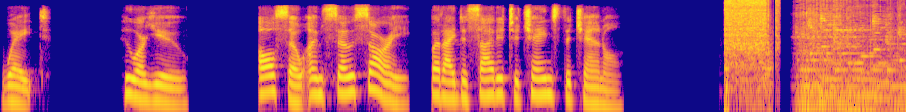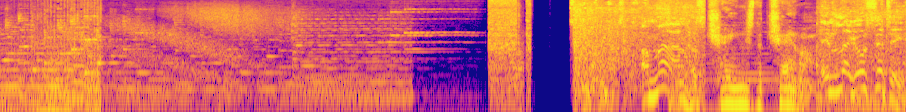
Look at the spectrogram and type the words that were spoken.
Wait. Who are you? Also, I'm so sorry, but I decided to change the channel. A man has changed the channel in Lego City.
